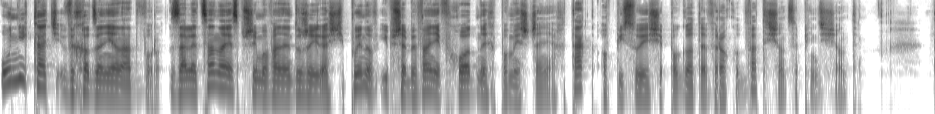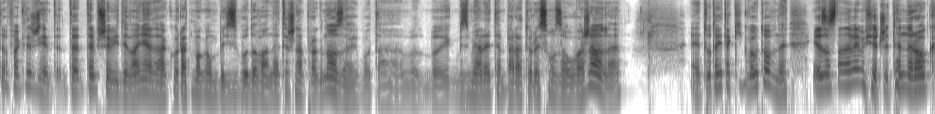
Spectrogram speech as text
unikać wychodzenia na dwór. Zalecana jest przyjmowanie dużej ilości płynów i przebywanie w chłodnych pomieszczeniach. Tak opisuje się pogodę w roku 2050. To faktycznie te, te przewidywania to akurat mogą być zbudowane też na prognozach, bo, ta, bo, bo jakby zmiany temperatury są zauważalne. E, Tutaj taki gwałtowny. Ja zastanawiam się, czy ten rok,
